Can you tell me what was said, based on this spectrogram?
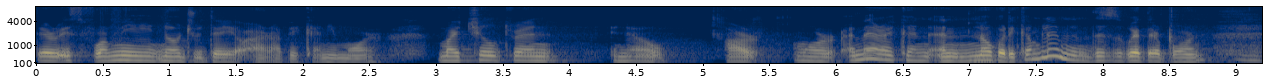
there is for me no Judeo Arabic anymore. My children, you know, are more American and mm. nobody can blame them. This is where they're born. Mm.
